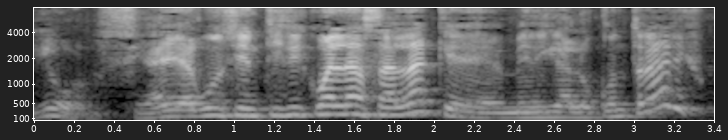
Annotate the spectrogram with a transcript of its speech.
Digo, si hay algún científico en la sala que me diga lo contrario.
